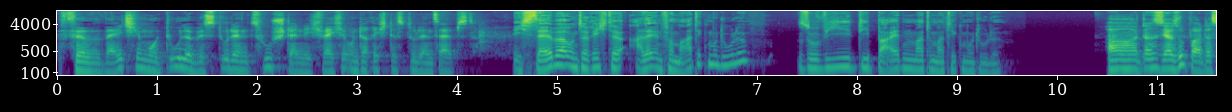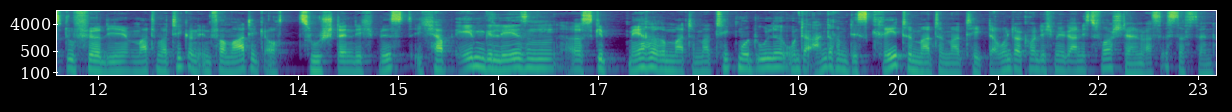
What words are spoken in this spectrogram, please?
Für welche Module bist du denn zuständig? Welche unterrichtest du denn selbst? Ich selber unterrichte alle Informatikmodule sowie die beiden Mathematikmodule. Uh, das ist ja super, dass du für die Mathematik und Informatik auch zuständig bist. Ich habe eben gelesen, es gibt mehrere Mathematikmodule, unter anderem diskrete Mathematik. Darunter konnte ich mir gar nichts vorstellen. Was ist das denn?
